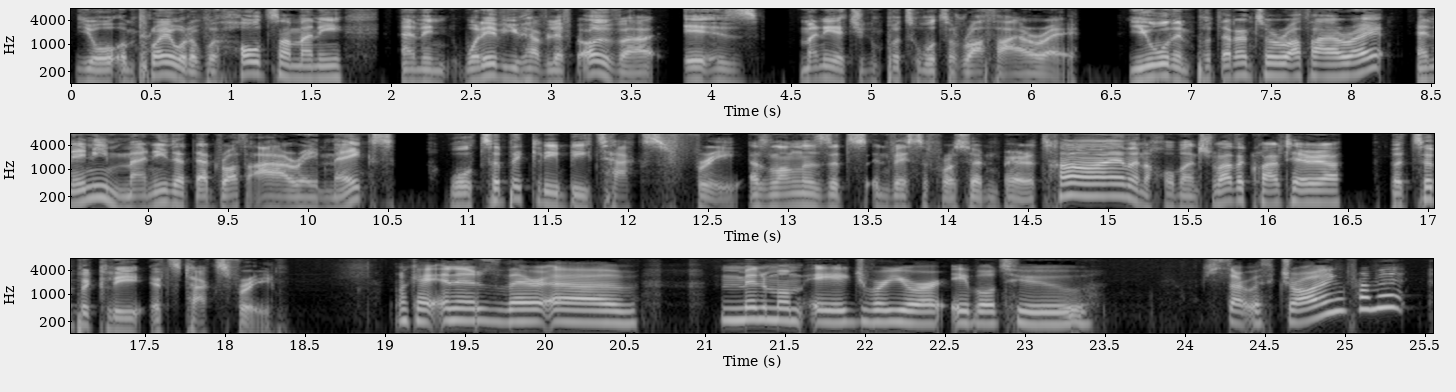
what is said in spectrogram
your employer would have withheld some money and then whatever you have left over is money that you can put towards a Roth IRA. You will then put that into a Roth IRA and any money that that Roth IRA makes will typically be tax free as long as it's invested for a certain period of time and a whole bunch of other criteria. But typically it's tax free. Okay, and is there a minimum age where you are able to start withdrawing from it?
